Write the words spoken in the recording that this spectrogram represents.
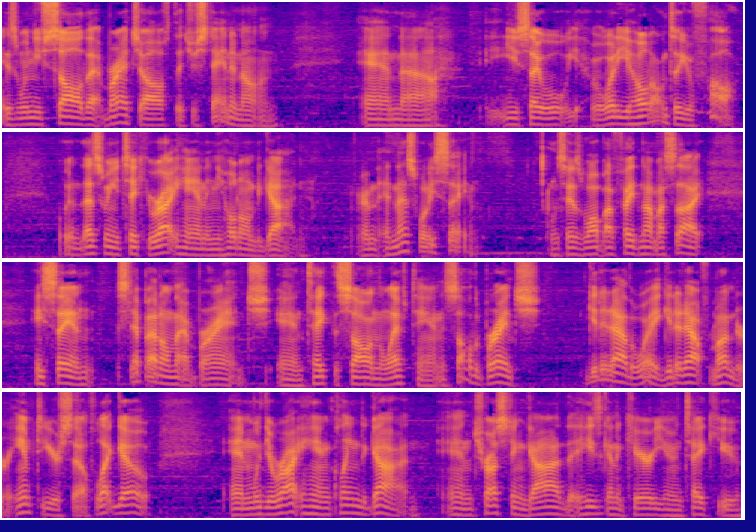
Is when you saw that branch off that you're standing on, and uh, you say, well, what do you hold on to? You fall. Well, that's when you take your right hand and you hold on to God. And, and that's what he's saying. He says, walk by faith, not by sight. He's saying, step out on that branch and take the saw in the left hand and saw the branch, get it out of the way, get it out from under, empty yourself, let go. And with your right hand, cling to God and trust in God that He's going to carry you and take you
